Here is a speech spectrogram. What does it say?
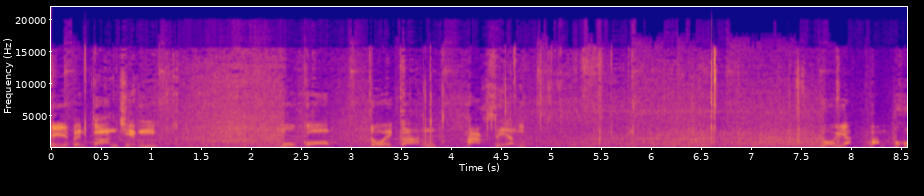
นี่เป็นการชิม หมูกรอบโดยการพากย์เสียง โดยยักษ์บางปู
